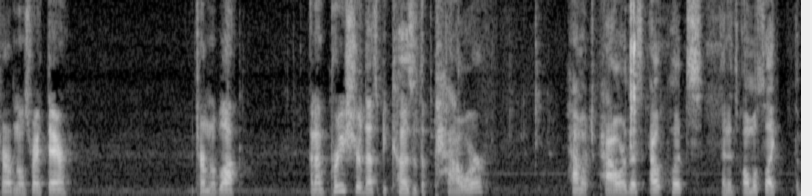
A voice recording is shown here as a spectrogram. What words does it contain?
terminals right there. The terminal block. And I'm pretty sure that's because of the power. How much power this outputs. And it's almost like the...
